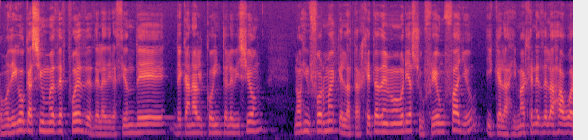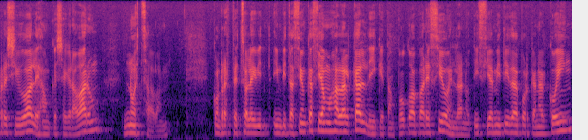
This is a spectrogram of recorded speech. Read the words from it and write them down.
como digo, casi un mes después, desde la dirección de, de Canal Coin Televisión, nos informa que la tarjeta de memoria sufrió un fallo y que las imágenes de las aguas residuales, aunque se grabaron, no estaban. Con respecto a la invitación que hacíamos al alcalde y que tampoco apareció en la noticia emitida por Canal Coín,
